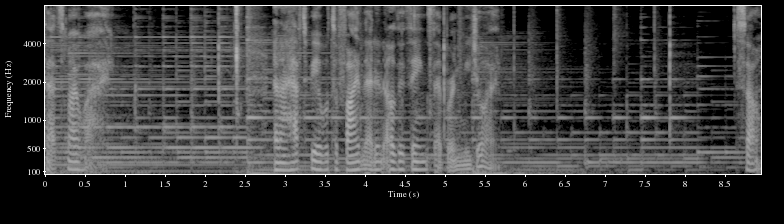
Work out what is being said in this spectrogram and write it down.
That's my why. And I have to be able to find that in other things that bring me joy. So,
